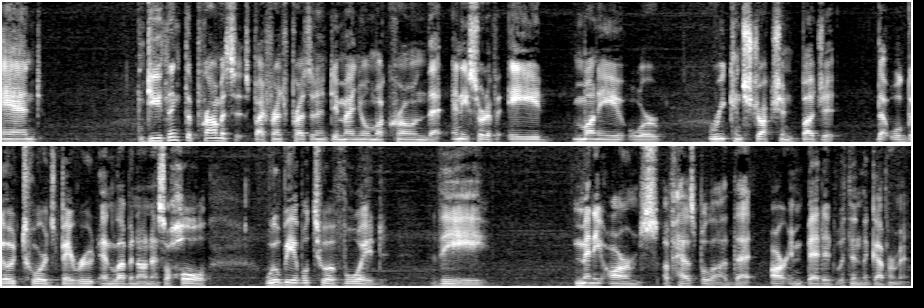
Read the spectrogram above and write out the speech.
And do you think the promises by French President Emmanuel Macron that any sort of aid, money, or reconstruction budget that will go towards Beirut and Lebanon as a whole will be able to avoid the many arms of Hezbollah that are embedded within the government?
